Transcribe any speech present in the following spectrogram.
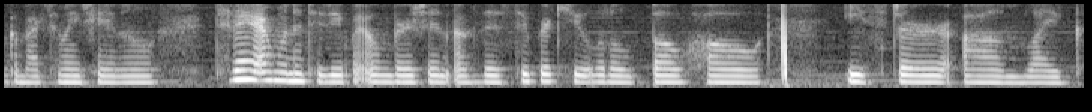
welcome back to my channel. Today I wanted to do my own version of this super cute little boho Easter um, like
